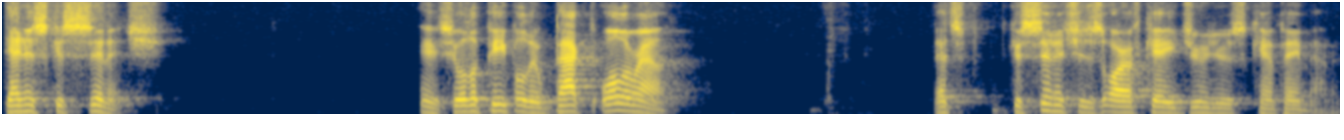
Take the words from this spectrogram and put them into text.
Dennis Kucinich. Yeah, see all the people that packed all around. That's Kucinich's RFK Jr.'s campaign manager.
